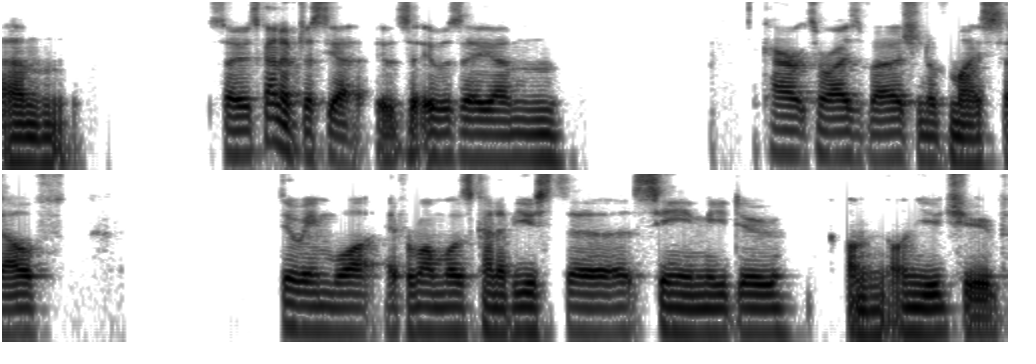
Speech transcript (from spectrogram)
Um, so it's kind of just yeah, it was it was a um, characterized version of myself doing what everyone was kind of used to seeing me do on on YouTube.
